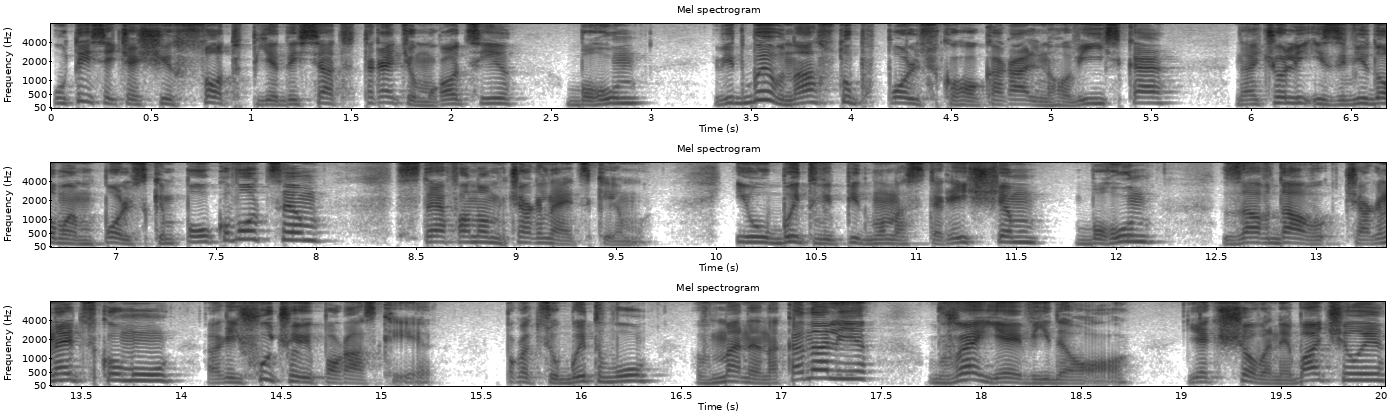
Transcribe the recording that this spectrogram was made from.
У 1653 році Богун відбив наступ польського карального війська на чолі із відомим польським полководцем Стефаном Чернецьким, і у битві під монастирищем Богун завдав Чернецькому рішучої поразки. Про цю битву в мене на каналі вже є відео. Якщо ви не бачили,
